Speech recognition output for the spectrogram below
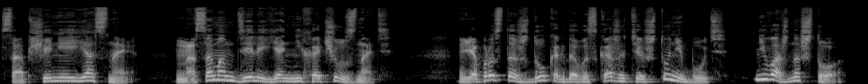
сообщение ясное. На самом деле я не хочу знать. Я просто жду, когда вы скажете что-нибудь, неважно что,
